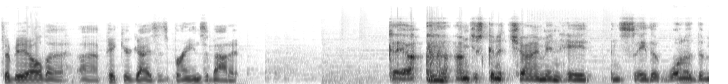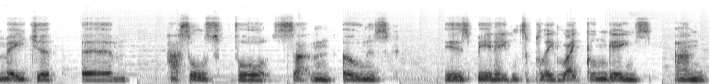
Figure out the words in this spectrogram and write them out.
to be able to uh, pick your guys' brains about it. Okay, I, I'm just going to chime in here and say that one of the major um, hassles for Saturn owners is being able to play light gun games. And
